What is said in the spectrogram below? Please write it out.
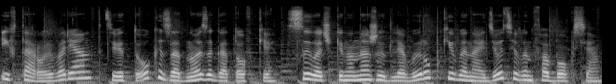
И второй вариант – цветок из одной заготовки. Ссылочки на ножи для вырубки вы найдете в инфобоксе.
